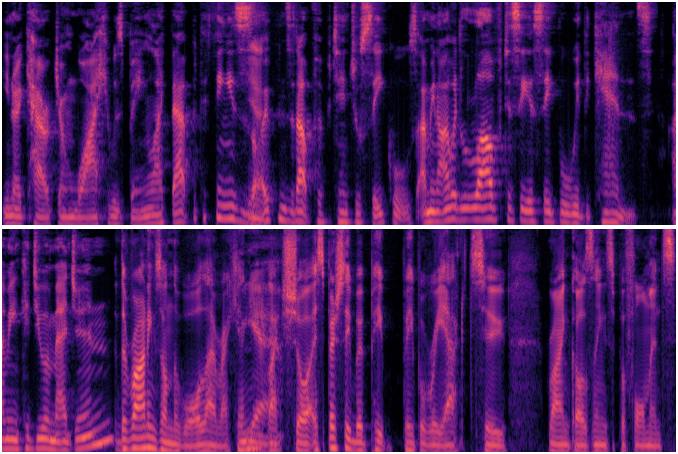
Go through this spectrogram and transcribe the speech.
you know character and why he was being like that. But the thing is, is it opens it up for potential sequels. I mean, I would love to see a sequel with the Kens. I mean, could you imagine? the writing's on the wall, I reckon. Yeah. Like, sure, especially when pe- people react to Ryan Gosling's performance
